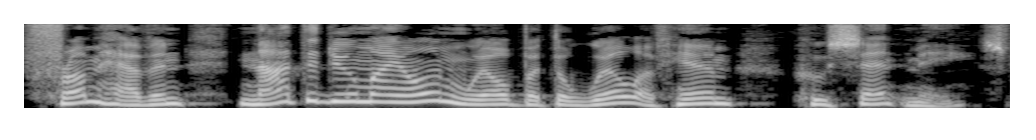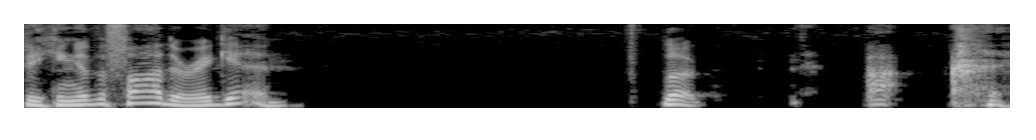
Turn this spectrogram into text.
from heaven not to do my own will, but the will of him who sent me. Speaking of the Father again. Look, I,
